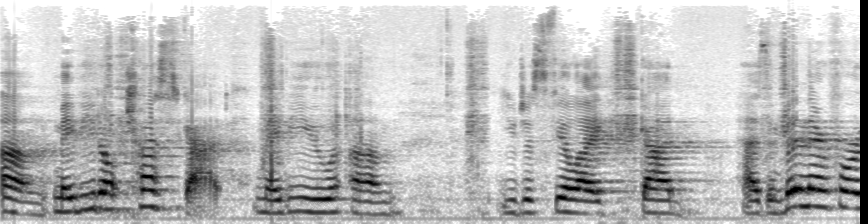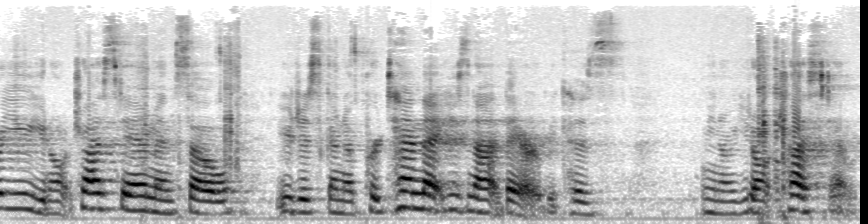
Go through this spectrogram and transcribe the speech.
Um, maybe you don't trust God. Maybe you um, you just feel like God hasn't been there for you, you don't trust him, and so you're just going to pretend that he's not there because you know you don't trust him.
